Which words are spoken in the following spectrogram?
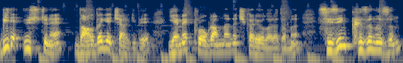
Bir de üstüne dalga geçer gibi yemek programlarına çıkarıyorlar adamı. Sizin kızınızın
